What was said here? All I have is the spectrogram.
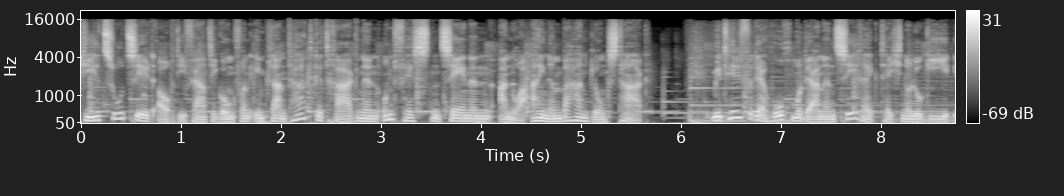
Hierzu zählt auch die Fertigung von implantatgetragenen und festen Zähnen an nur einem Behandlungstag. Mithilfe der hochmodernen CEREC-Technologie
